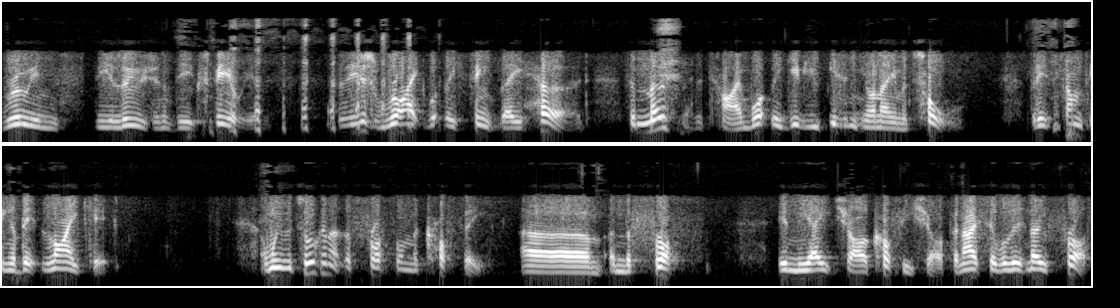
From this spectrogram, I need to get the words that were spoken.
ruins the illusion of the experience. so they just write what they think they heard. So most of the time, what they give you isn't your name at all, but it's something a bit like it. And we were talking about the froth on the coffee um, and the froth in the HR coffee shop, and I said, well, there's no froth.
